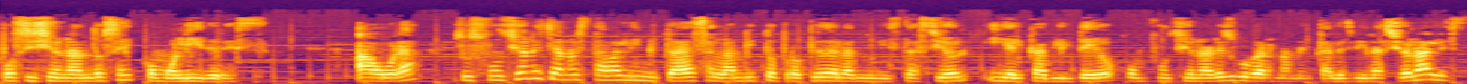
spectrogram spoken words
posicionándose como líderes. Ahora, sus funciones ya no estaban limitadas al ámbito propio de la administración y el cabildeo con funcionarios gubernamentales binacionales,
